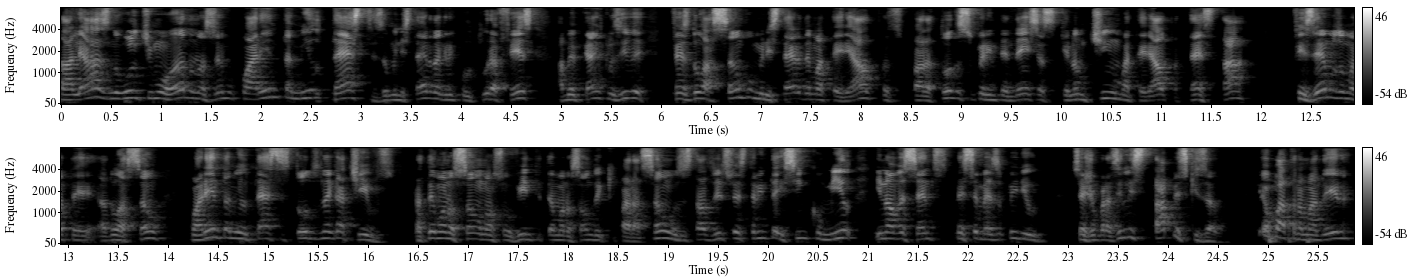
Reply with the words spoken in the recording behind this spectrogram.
Aliás, no último ano, nós tivemos 40 mil testes. O Ministério da Agricultura fez, a BPA, inclusive, fez doação para o Ministério de Material, para todas as superintendências que não tinham material para testar. Fizemos uma a doação, 40 mil testes, todos negativos. Para ter uma noção, o nosso ouvinte ter uma noção de equiparação, os Estados Unidos fez 35.900 nesse mesmo período. Ou seja, o Brasil está pesquisando. Eu bato na madeira,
